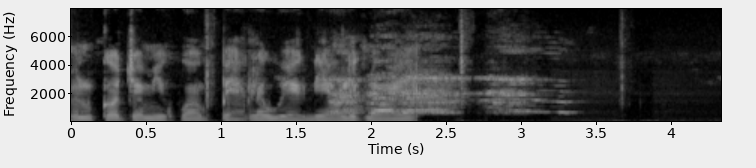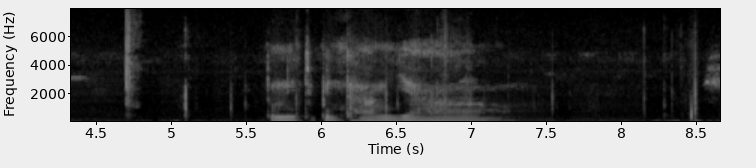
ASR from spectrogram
มันก็จะมีความแปลกและแหวกแนวเล็กน้อย ตรงนี้จะเป็นทางยาวโอเค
